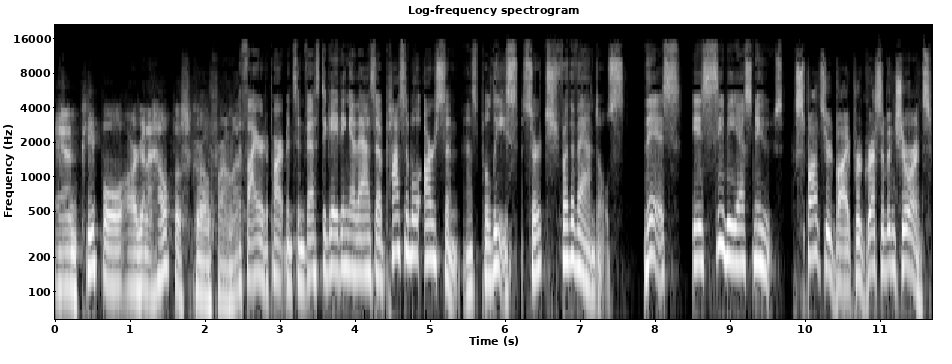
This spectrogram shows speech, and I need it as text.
and people are going to help us grow from it. The fire department's investigating it as a possible arson as police search for the vandals. This is CBS News. Sponsored by Progressive Insurance.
